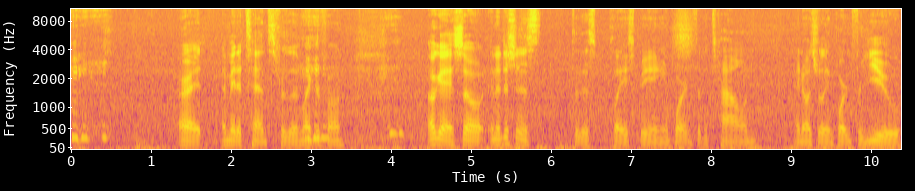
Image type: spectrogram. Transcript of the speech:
All right, I made a tent for the microphone. Okay, so in addition to this place being important for the town, I know it's really important for you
